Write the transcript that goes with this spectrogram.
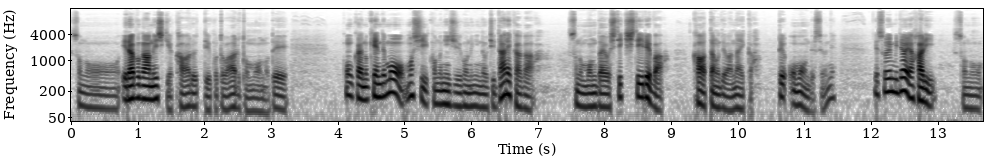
その、選ぶ側の意識が変わるっていうことはあると思うので、今回の件でも、もしこの25人のうち誰かがその問題を指摘していれば変わったのではないかって思うんですよね。でそういう意味ではやはり、その、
